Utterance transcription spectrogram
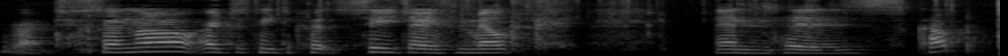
Right, so now I just need to put CJ's milk in his cup.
